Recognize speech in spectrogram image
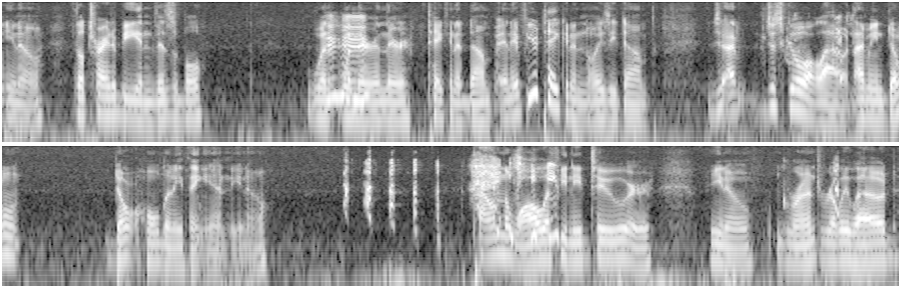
you know they'll try to be invisible when when Mhm. they're in there taking a dump. And if you're taking a noisy dump just go all out. I mean don't don't hold anything in you know? Pound the wall if you need to or you know grunt really loud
